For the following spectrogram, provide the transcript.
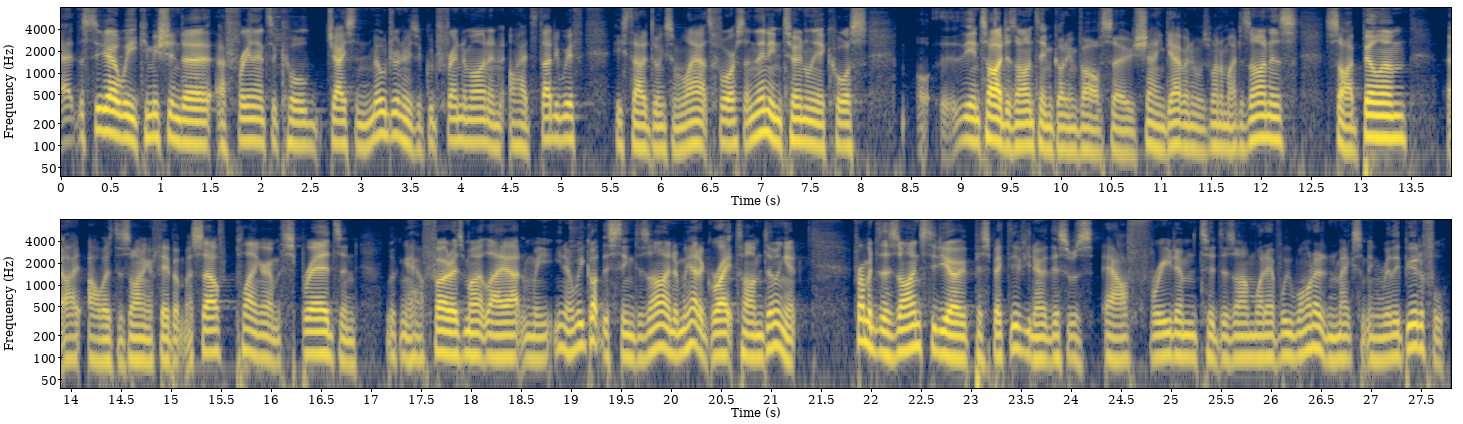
at the studio, we commissioned a, a, freelancer called Jason Mildren, who's a good friend of mine and I had studied with. He started doing some layouts for us, and then internally, of course, the entire design team got involved. So Shane Gavin, who was one of my designers, Cy Billam, I, I was designing a fair bit myself, playing around with spreads and looking at how photos might lay out. And we, you know, we got this thing designed and we had a great time doing it. From a design studio perspective, you know, this was our freedom to design whatever we wanted and make something really beautiful.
